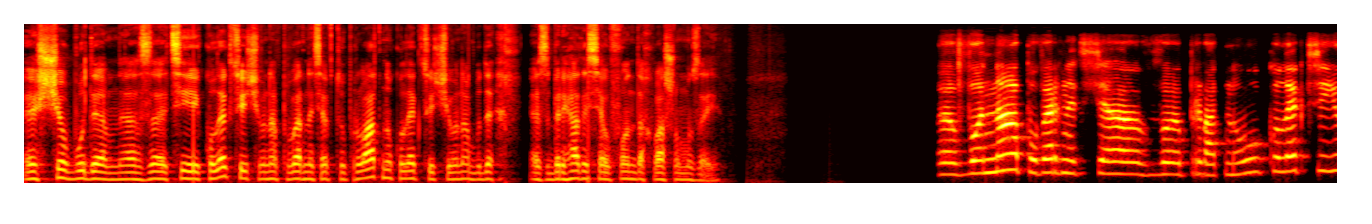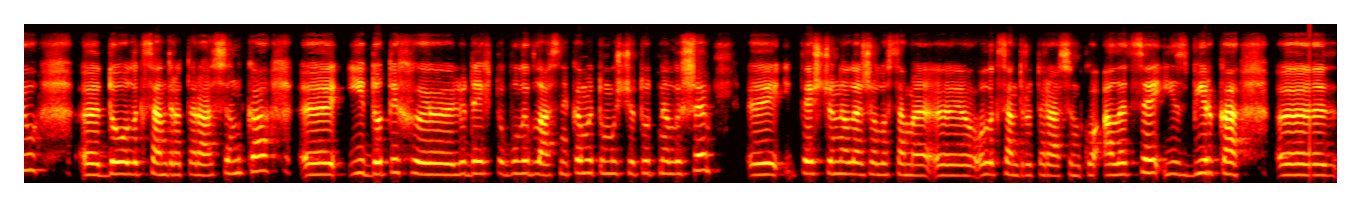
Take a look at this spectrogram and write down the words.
е, що буде е, з цією колекцією, чи вона повернеться в ту приватну колекцію, чи вона буде е, зберігатися у фондах вашого музею? Е, Вона повернеться в приватну колекцію е, до Олександра Тарасенка е, і до тих е, людей, хто були власниками, тому що тут не лише е, те, що належало саме е, Олександру Тарасенку, але це і збірка е,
